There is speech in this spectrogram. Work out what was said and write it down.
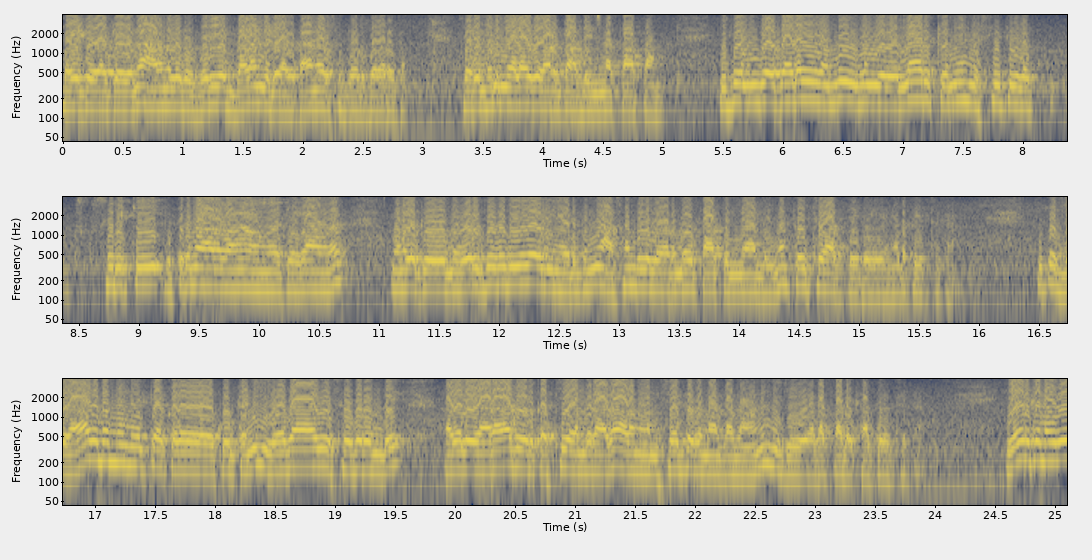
ரைட்டு ஓகேன்னா அவங்களுக்கு பெரிய பலம் கிடையாது காங்கிரஸை பொறுத்த வரைக்கும். சரி முடிஞ்ச அளவுக்கு வரட்டும் அப்படின்னு தான் பார்ப்பாங்க. இப்போ இந்த தடவை வந்து இவங்க எல்லாருக்குமே இந்த சீட்டுகளை சுருக்கி திருமாவளவன் கேட்காங்க உங்களுக்கு இந்த ஒரு தொகுதியே நீங்கள் எடுத்தீங்க அசம்பிளியில் வரும்போது பார்த்தீங்க அப்படின்னா பேச்சுவார்த்தை நடத்திக்கிட்டு இருக்காங்க. இப்போ திராவிட முன்னேற்ற கூட்டணி ஏதாவது சிதறுண்டு அதில் யாராவது ஒரு கட்சி வந்துடாதோ அவங்க நம்ம சேர்த்துக்க மாட்டோமான்னு இன்னைக்கு எடப்பாடி காத்துக்கிட்டு இருக்காங்க ஏற்கனவே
